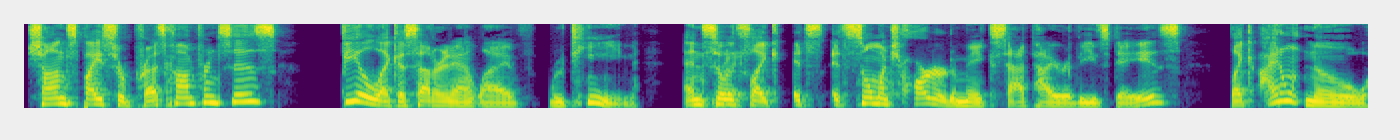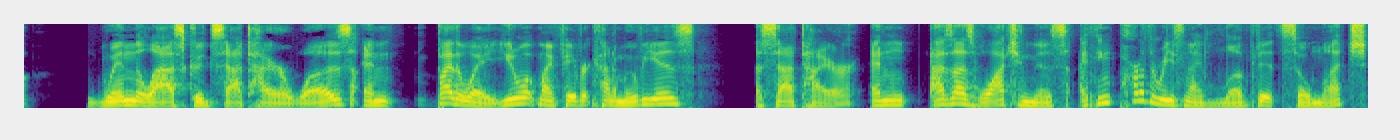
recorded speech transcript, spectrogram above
Sean Spicer press conferences feel like a Saturday Night Live routine. And so Right. it's like it's it's so much harder to make satire these days. Like I don't know when the last good satire was. And by the way, you know what my favorite kind of movie is? A satire. And as I was watching this, I think part of the reason I loved it so much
